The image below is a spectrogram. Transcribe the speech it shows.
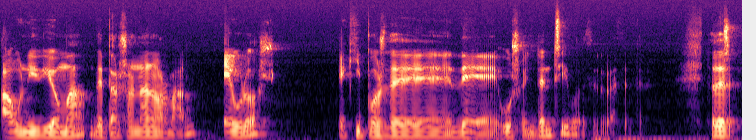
a un idioma de persona normal, euros, equipos de, de uso intensivo, etcétera, etcétera. Entonces,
